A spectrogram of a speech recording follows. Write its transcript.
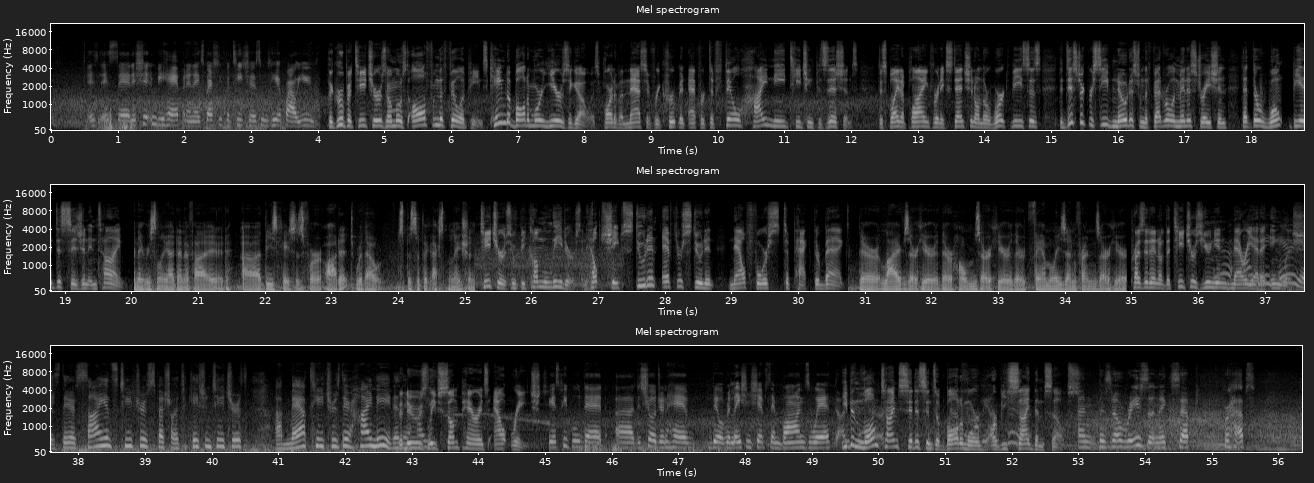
it's, it's sad. It shouldn't be happening, especially for teachers who's here for our youth. The group of teachers, almost all from the Philippines, came to Baltimore years ago as part of a massive recruitment effort to fill high-need teaching positions. Despite applying for an extension on their work visas, the district received notice from the federal administration that there won't be a decision in time. And they recently identified uh, these cases for audit without specific explanation. Teachers who've become leaders and helped shape student after student now forced to pack their bags. Their lives are here, their homes are here, their families and friends are here. President of the Teachers Union, Marietta English. Areas. There's science teachers, special education teachers, uh, math teachers. They're high need. the news leaves some parents outraged. It's people that uh, the children have built relationships and bonds with. Even longtime citizens of Baltimore are beside themselves. And there's no reason except perhaps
